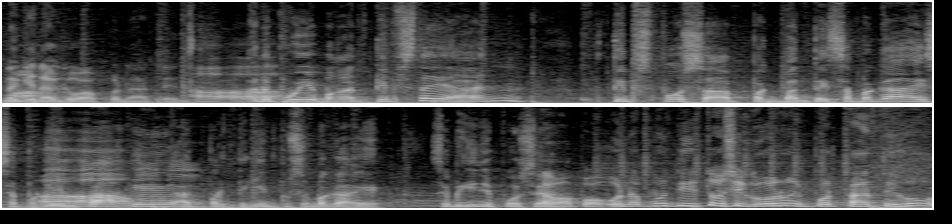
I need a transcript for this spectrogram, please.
na ginagawa po natin. Oo. Ano po yung mga tips na yan? Tips po sa pagbantay sa bagahe, sa pag-impake at pagtingin po sa bagahe. Sabihin niyo po, sir. Tama po. Una po dito siguro, importante ho,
